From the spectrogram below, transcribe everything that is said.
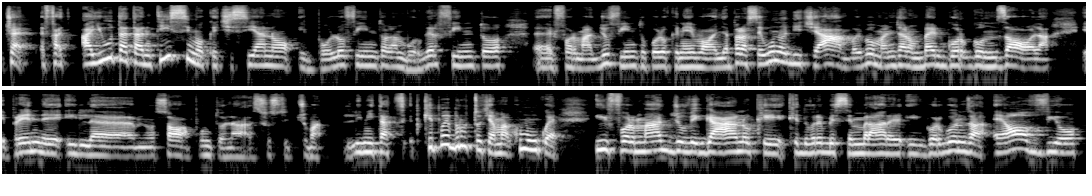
cioè fa, aiuta tantissimo che ci siano il pollo finto, l'hamburger finto, eh, il formaggio finto, quello che ne voglia, però se uno dice ah volevo mangiare un bel gorgonzola e prende il, non so appunto la sostituzione, l'imitazione, che poi è brutto chiamare, comunque il formaggio vegano che, che dovrebbe sembrare il gorgonzola, è ovvio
